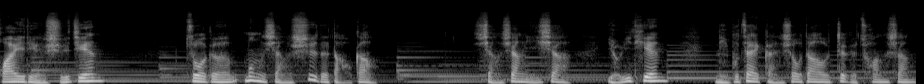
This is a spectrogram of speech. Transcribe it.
花一点时间，做个梦想式的祷告，想象一下，有一天你不再感受到这个创伤，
